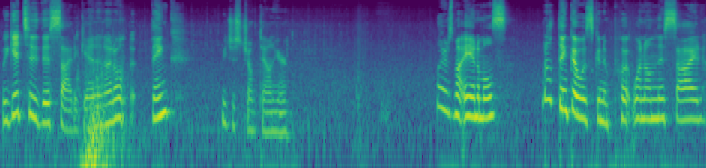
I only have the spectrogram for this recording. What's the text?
we get to this side again, and I don't think... We just jump down here. There's my animals. I don't think I was going to put one on this side.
